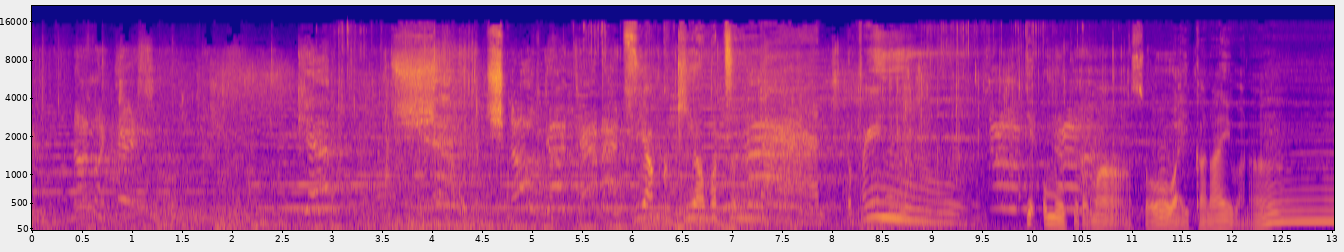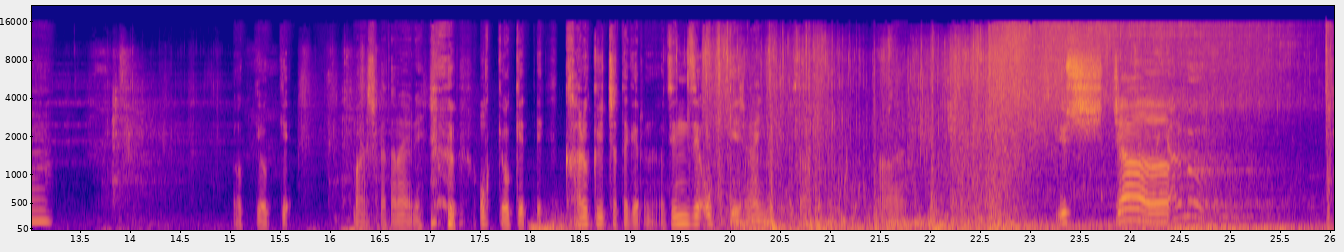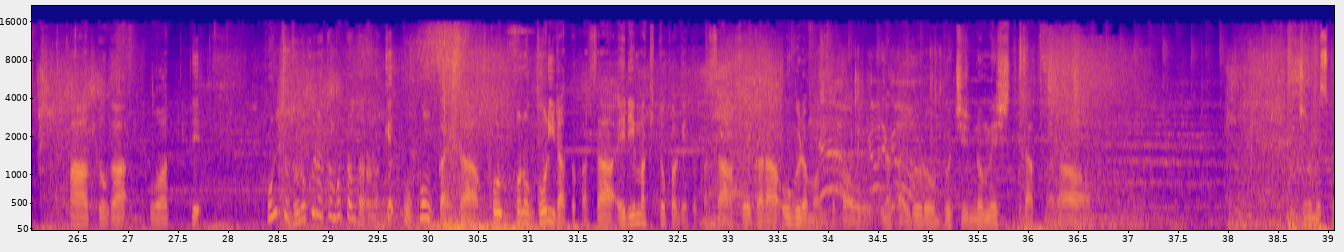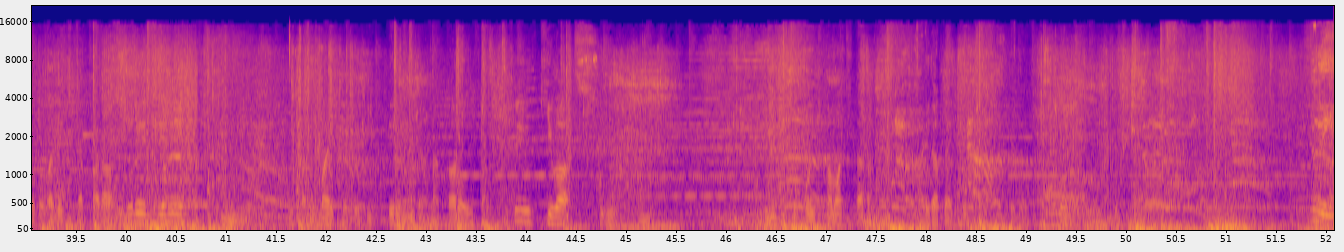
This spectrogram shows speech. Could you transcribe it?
強く気を持つんだピンって思うけどまあそうはいかないわな。オッケーオッケー。まあ仕方ないよね。オッケーオッケーって軽く言っちゃったけどな。全然オッケーじゃないんだけどさ。はい。よしじゃあパートが終わって。ポイントどのくらい止まったんだろうな。結構今回さここのゴリラとかさエリマキトカゲとかさそれからオグラマンとかをなんかいろいろぶちのめしたからちのめすことができたからそれでねうんなんかうまいこと言ってるんじゃなかろうかという気はする。うん。ずっとポイント溜まってたらねありがたいことなん。だけどどうなの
